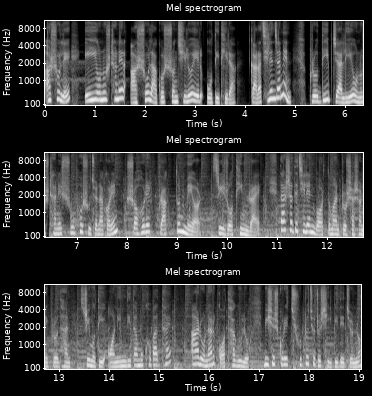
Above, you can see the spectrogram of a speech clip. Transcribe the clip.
আসলে এই অনুষ্ঠানের আসল আকর্ষণ ছিল এর অতিথিরা। কারা ছিলেন জানেন? প্রদীপ জ্বালিয়ে অনুষ্ঠানের শুভ সূচনা করেন শহরের প্রাক্তন মেয়র শ্রী রথিন রায়। তার সাথে ছিলেন বর্তমান প্রশাসনিক প্রধান শ্রীমতী অনিন্দিতা মুখোপাধ্যায়। আর ওনার কথাগুলো, বিশেষ করে ছোট ছোট শিল্পীদের জন্য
